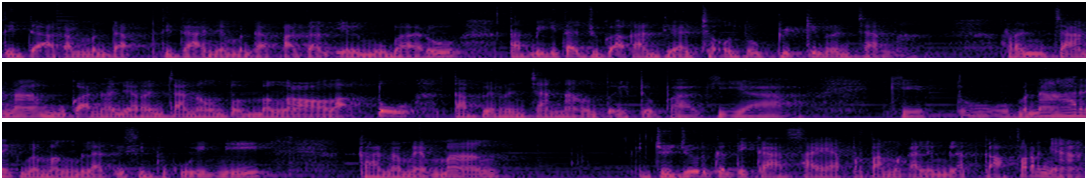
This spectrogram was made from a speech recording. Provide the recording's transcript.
tidak akan mendap tidak hanya mendapatkan ilmu baru, tapi kita juga akan diajak untuk bikin rencana. Rencana bukan hanya rencana untuk mengelola waktu, tapi rencana untuk hidup bahagia. Gitu. Menarik memang melihat isi buku ini karena memang jujur ketika saya pertama kali melihat covernya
